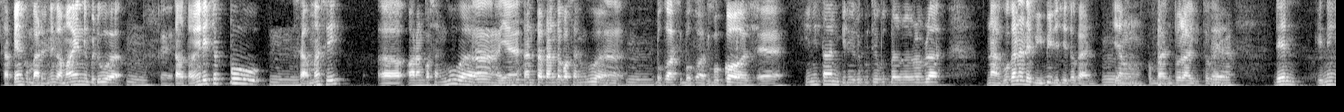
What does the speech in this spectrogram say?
Tapi yang kembar ini nggak main nih berdua. Hmm. Oke. Tahu-taunya dia cepu Hmm. sama si eh, orang kosan gua. Ah, iya. Tante-tante kosan gua. Ah. Hmm. Bokos, bokos. Ibu kos. Iya. Ini tan gini ribut-ribut bla bla bla bla. Nah, gua kan ada bibi di situ kan, yang pembantu lah gitu kan. Iya. Den, ini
